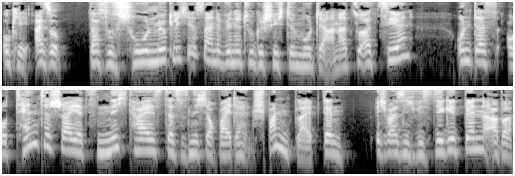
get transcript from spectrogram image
Okay, also, dass es schon möglich ist, eine Winnetou-Geschichte moderner zu erzählen und dass authentischer jetzt nicht heißt, dass es nicht auch weiterhin spannend bleibt, denn ich weiß nicht, wie es dir geht, Ben, aber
